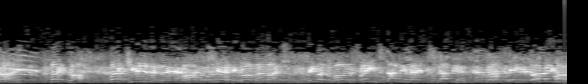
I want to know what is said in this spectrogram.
Johnny! My God! My kid is in there! Oh, shit, he brought my lunch. He must have fallen asleep. Stop him, man! Stop him! Let me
